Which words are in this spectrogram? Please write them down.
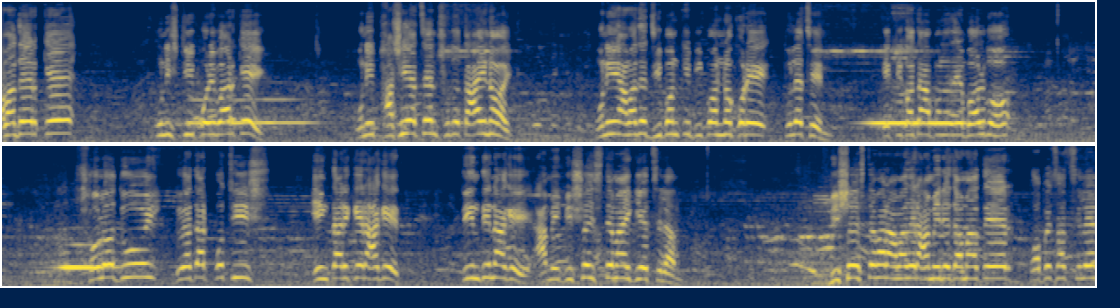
আমাদেরকে, উনিশটি পরিবারকে উনি ফাঁসিয়েছেন, শুধু তাই নয়, উনি আমাদের জীবনকে বিপন্ন করে তুলেছেন। একটি কথা আপনাদের বলব, ষোলো দুই দুই হাজার পঁচিশ ইং তারিখের আগে, তিন দিন আগে আমি বিশ্ব ইজতেমায় গিয়েছিলাম। বিশ্ব ইজতেমার আমাদের আমিরে জামাতের প্রফেসর ছিলেন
